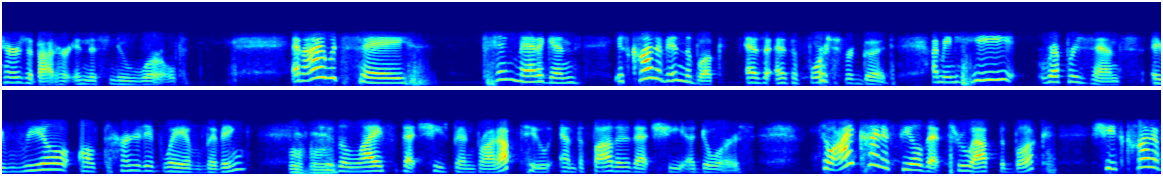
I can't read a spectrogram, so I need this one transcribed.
cares about her in this new world. And I would say Ken Madigan is kind of in the book as a, as a force for good. I mean, he represents a real alternative way of living mm-hmm. to the life that she's been brought up to and the father that she adores. So I kind of feel that throughout the book, she's kind of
